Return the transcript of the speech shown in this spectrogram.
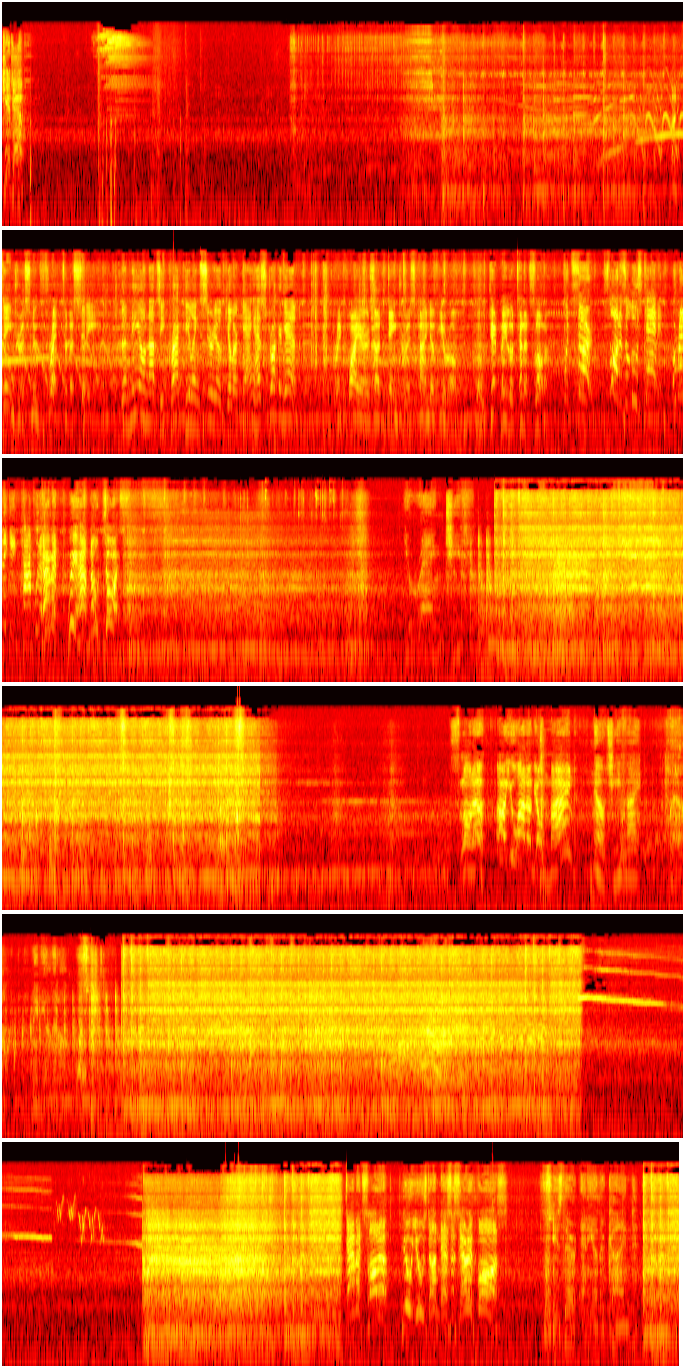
A dangerous new threat to the city. The neo-Nazi crack-dealing serial killer gang has struck again. Requires a dangerous kind of hero. Get me Lieutenant Slaughter. But sir, Slaughter's a loose cannon, a renegade Well, maybe a little. Damn it, Slaughter! You used unnecessary force! Is there any other kind?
